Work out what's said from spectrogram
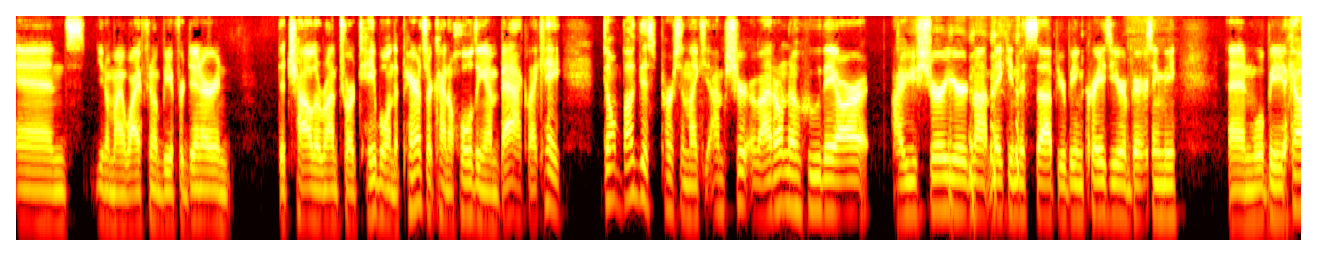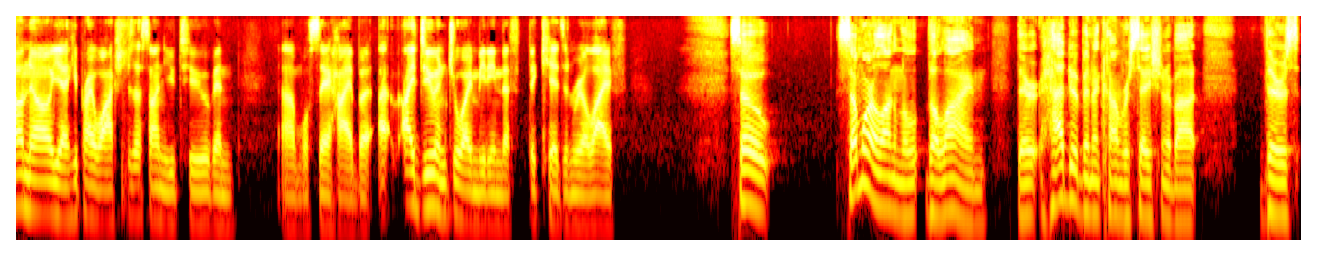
and you know my wife and I'll be for dinner and the child will run to our table and the parents are kind of holding them back like hey don't bug this person like i'm sure i don't know who they are are you sure you're not making this up you're being crazy you're embarrassing me? And we'll be like oh no yeah he probably watches us on youtube and um, we'll say hi but I, I do enjoy meeting the, the kids in real life. So, somewhere along the, the line, there had to have been a conversation about there's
